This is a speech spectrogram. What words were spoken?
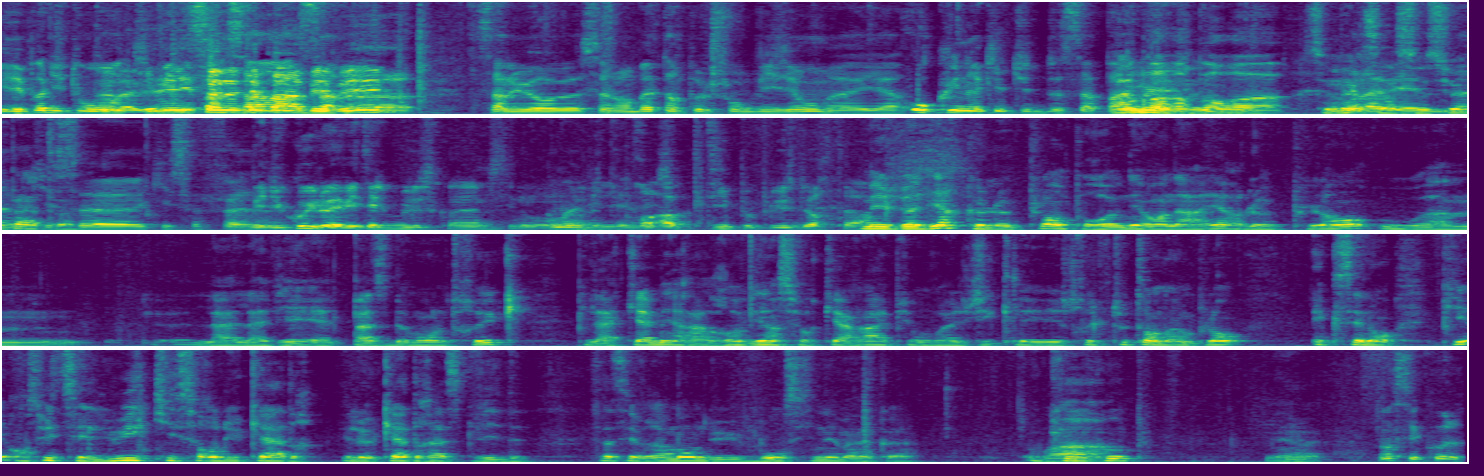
Il est pas du tout par Ça n'était pas un ça, bébé. Ça lui, ça lui embête un peu le champ de vision, mais il n'y a aucune inquiétude de sa part Ah par rapport à, ce mec, c'est un sociopathe, qui ouais. se, qui se fait. Mais du coup il doit éviter le bus quand même, sinon Comment euh, il prend bus un petit peu plus de retard. Mais je dois dire que le plan, pour revenir en arrière, le plan où euh, la, la vieille, elle passe devant le truc, puis la caméra revient sur Kara, et puis on voit gicler les trucs tout en un plan, excellent. Puis ensuite, c'est lui qui sort du cadre, et le cadre reste vide. Ça, c'est vraiment du bon cinéma, quoi. Aucune Wow. coupe. Mais ouais. Non, c'est cool.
